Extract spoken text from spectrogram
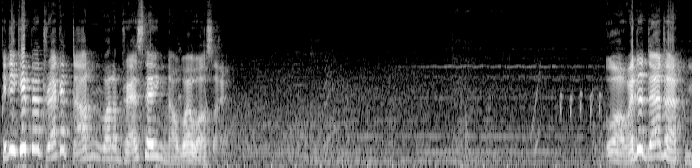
Did you keep the dragon down while I'm translating? Now, where was I? Oh, when did that happen?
